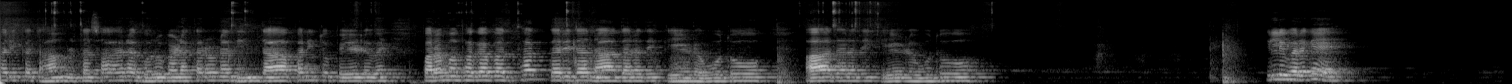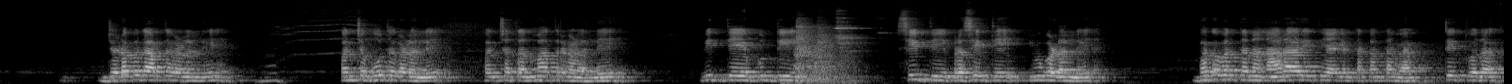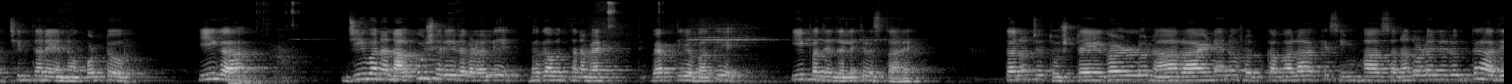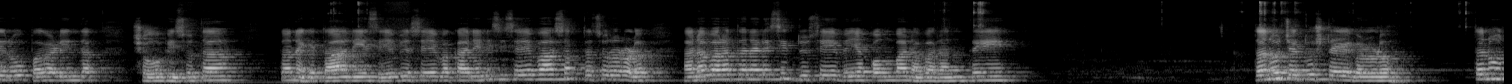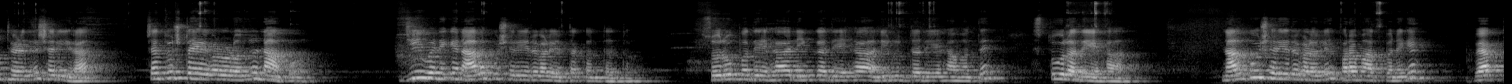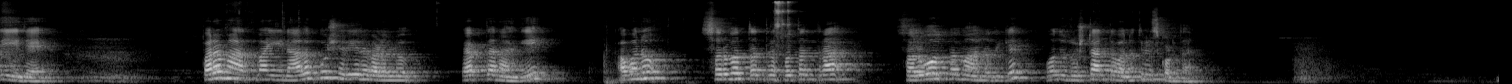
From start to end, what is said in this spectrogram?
ಹರಿಕಥಾಮೃತ ಸಾರ ಗುರುಗಳ ಕರುಣದಿಂದ ಪನಿತು ಪೇಳುವೆ. ಪರಮ ಭಗವದ್ಭಕ್ತರಿದನಾದರದಿ ಕೇಳುವುದು, ಆದರದಿ ಕೇಳುವುದು. ಇಲ್ಲಿವರೆಗೆ ಜಡ ಪದಾರ್ಥಗಳಲ್ಲಿ, ಪಂಚಭೂತಗಳಲ್ಲಿ ಪಂಚ ತನ್ಮಾತ್ರಗಳಲ್ಲಿ ವಿದ್ಯೆ, ಬುದ್ಧಿ, ಸಿದ್ಧಿ, ಪ್ರಸಿದ್ಧಿ ಇವುಗಳಲ್ಲಿ ಭಗವಂತನ ನಾನಾ ರೀತಿಯಾಗಿರ್ತಕ್ಕಂಥ ವ್ಯಕ್ತಿತ್ವದ ಚಿಂತನೆಯನ್ನು ಕೊಟ್ಟು ಈಗ ಜೀವನ ನಾಲ್ಕು ಶರೀರಗಳಲ್ಲಿ ಭಗವಂತನ ವ್ಯಕ್ತಿ, ವ್ಯಕ್ತಿಯ ಬಗ್ಗೆ ಈ ಪದ್ಯದಲ್ಲಿ ತಿಳಿಸ್ತಾರೆ. ತನು ಚತುಷ್ಟಯಗಳು ನಾರಾಯಣನು ಹೃತ್ಕಮಲಕ್ಕೆ ಸಿಂಹಾಸನದೊಳನಿರುದ್ಧ ಅಧಿರೂಪಗಳಿಂದ ಶೋಭಿಸುತ್ತ ತನಗೆ ತಾನೇ ಸೇವ್ಯ ಸೇವಕ ನೆನೆಸಿ ಸೇವಾಸಕ್ತ ಸುರರೊಳು ಅನವರತ ನೆಲೆಸಿದ್ದು ಸೇವೆಯ ಕೊಂಬನವರಂತೆ. ತನು ಚತುಷ್ಟಯಗಳು ತನು ಅಂತ ಹೇಳಿದರೆ ಶರೀರ. ಚತುಷ್ಟಯಗಳು ಅಂದರೆ ನಾಲ್ಕು. ಜೀವನಿಗೆ ನಾಲ್ಕು ಶರೀರಗಳು ಇರ್ತಕ್ಕಂಥದ್ದು ಸ್ವರೂಪ ದೇಹ, ಲಿಂಗ ದೇಹ, ಅನಿರುದ್ಧ ದೇಹ ಮತ್ತು ಸ್ಥೂಲ ದೇಹ. ನಾಲ್ಕು ಶರೀರಗಳಲ್ಲಿ ಪರಮಾತ್ಮನಿಗೆ ವ್ಯಾಪ್ತಿ ಇದೆ. ಪರಮಾತ್ಮ ಈ ನಾಲ್ಕು ಶರೀರಗಳಲ್ಲೂ ವ್ಯಾಪ್ತನಾಗಿ ಅವನು ಸರ್ವತಂತ್ರ, ಸ್ವತಂತ್ರ, ಸರ್ವೋತ್ತಮ ಅನ್ನೋದಕ್ಕೆ ಒಂದು ದೃಷ್ಟಾಂತವನ್ನು ತಿಳಿಸ್ಕೊಡ್ತಾನೆ.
